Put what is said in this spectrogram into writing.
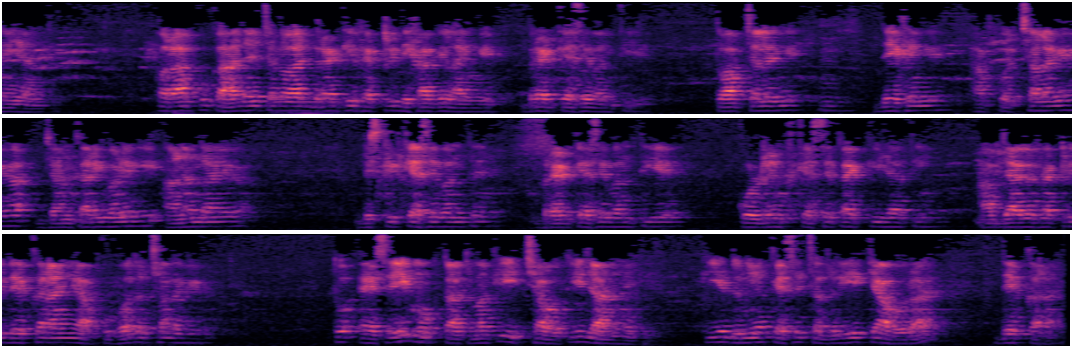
नहीं जानते। और आपको कहा जाए चलो आज ब्रेड की फैक्ट्री दिखा के लाएँगे ब्रेड कैसे बनती है। तो आप चलेंगे देखेंगे आपको अच्छा लगेगा जानकारी बढ़ेगी आनंद आएगा। बिस्किट कैसे बनते हैं? ब्रेड कैसे बनती है? कोल्ड ड्रिंक्स कैसे पैक की जाती है? आप जाकर फैक्ट्री देख कर आएँगे आपको बहुत अच्छा लगेगा। तो ऐसे ही मुक्त आत्मा की इच्छा होती है जानने की कि ये दुनिया कैसे चल रही है क्या हो रहा है देख कर आए।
